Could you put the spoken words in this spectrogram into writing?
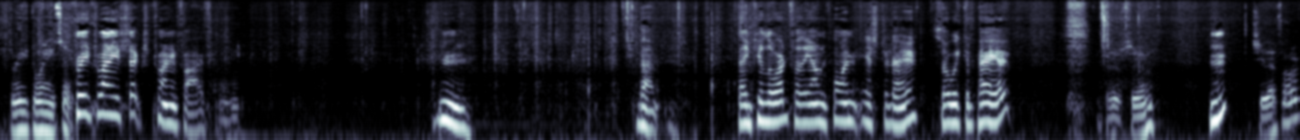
Three twenty six. Three twenty-six twenty-five. Hmm. But thank you, Lord, for the unemployment yesterday, so we could pay it. I assume. Hmm? See that far?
